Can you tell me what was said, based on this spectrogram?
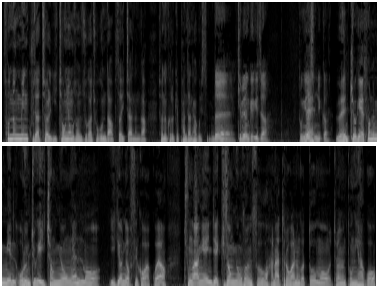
손흥민, 구자철, 이청용 선수가 조금 더 앞서 있지 않은가 저는 그렇게 판단하고 있습니다. 네, 김현규 기자 동의하십니까? 왼쪽에 손흥민, 오른쪽에 이청용엔 뭐 이견이 없을 것 같고요. 중앙에 이제 기성용 선수 하나 들어가는 것도 뭐 저는 동의하고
